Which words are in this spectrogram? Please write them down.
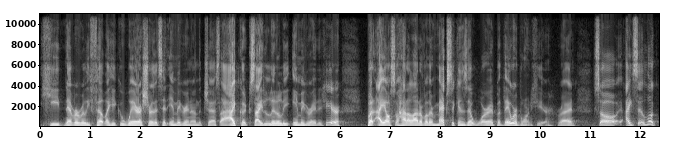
he never really felt like he could wear a shirt that said immigrant on the chest. I could because I literally immigrated here. But I also had a lot of other Mexicans that wore it, but they were born here, right? So I said, look,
